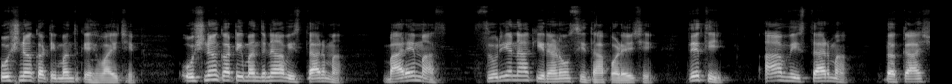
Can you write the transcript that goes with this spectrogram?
ઉષ્ણ કટિબંધ કહેવાય છે. ઉષ્ણ કટિબંધના વિસ્તારમાં બારે માસ સૂર્યના કિરણો સીધા પડે છે. તેથી આ વિસ્તારમાં પ્રકાશ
